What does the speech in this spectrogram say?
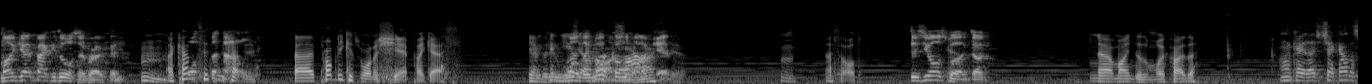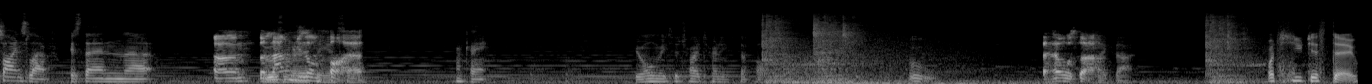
My jetpack is also broken. Hmm. I can't What sit the in hell? ca- Uh, probably because we're on a ship, I guess. Yeah, We but can it use was it on on our our ship. Ship. ship. That's odd. Does yours Yeah. work, Doug? No, mine doesn't work either. Okay, let's check out the science lab, because then, uh, Um, the lounge is on fire. okay. You want me to try turning stuff off Ooh. The hell was that? like that? What did you just do?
